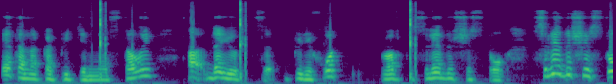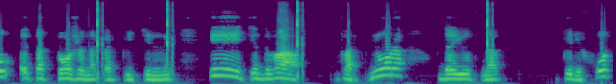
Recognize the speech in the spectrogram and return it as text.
Это накопительные столы а дается переход в следующий стол. Следующий стол это тоже накопительный. И эти два партнера дают на переход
